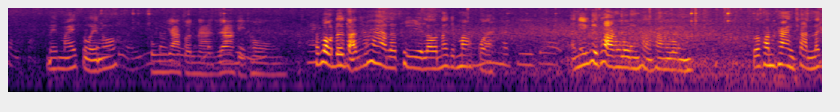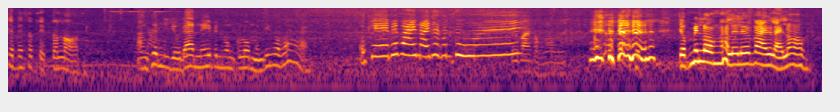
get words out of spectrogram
ส่งสัตว์ใบไม้สวยเนาะสวยทุ่งหญ้าตนนานหญ้าสีทองเขาบอกเดิน35นาทีเราน่าจะมากกว่านาทีด้วยอันนี้คือทางลงค่ะทางลง ก็ค่อนข้างชันน่าจะเป็นสเต็ปตลอด ทางขึ้นจะอยู่ด้านนี้เป็นวงกลมเหมือนที่เขาว่า โอเคบ๊ายบายหน่อยค่ะคนสวยบ๊ายบายสองรอบเลย จบไม่ลงค่ะเลยเลยบ๊ายบายไปหลายรอบเ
